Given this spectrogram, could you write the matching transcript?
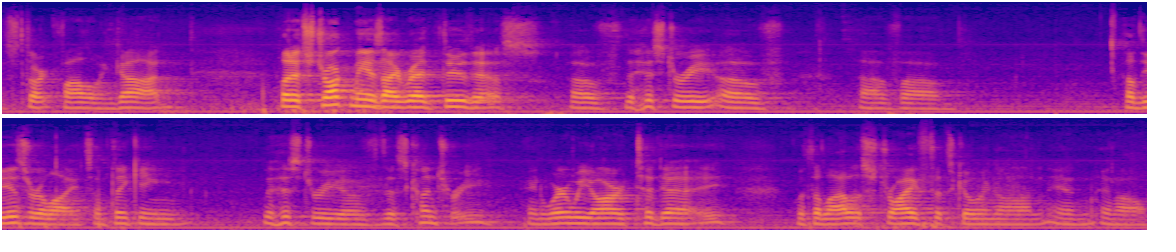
start following God. But it struck me as I read through this of the history of, of, uh, of the Israelites. I'm thinking the history of this country and where we are today with a lot of the strife that's going on and, and all.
